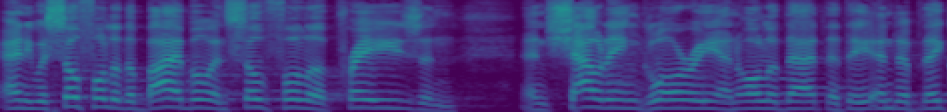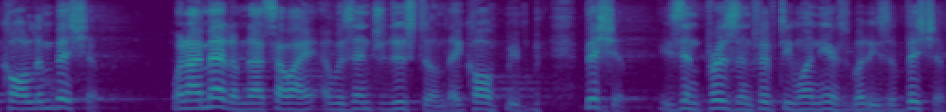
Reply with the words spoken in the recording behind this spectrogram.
and he was so full of the Bible and so full of praise and, and shouting glory and all of that that they ended up, they called him Bishop. When I met him, that's how I was introduced to him. They called me Bishop. He's in prison 51 years, but he's a bishop.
